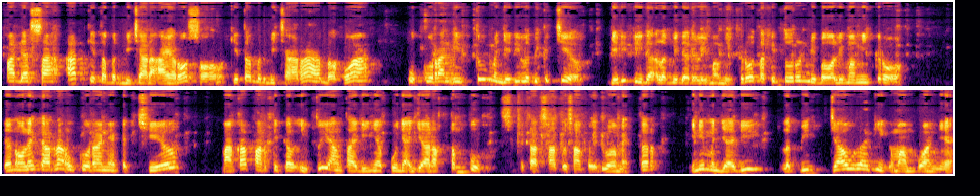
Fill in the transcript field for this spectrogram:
pada saat kita berbicara aerosol, kita berbicara bahwa ukuran itu menjadi lebih kecil. Jadi tidak lebih dari 5 mikro, tapi turun di bawah 5 mikro. Dan oleh karena ukurannya kecil, maka partikel itu yang tadinya punya jarak tempuh sekitar 1-2 meter, ini menjadi lebih jauh lagi kemampuannya.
